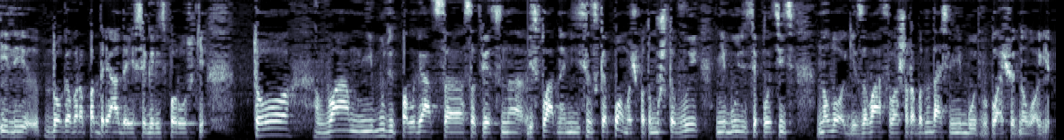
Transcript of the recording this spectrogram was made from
или договора подряда, если говорить по-русски, то вам не будет полагаться, соответственно, бесплатная медицинская помощь, потому что вы не будете платить налоги. За вас ваш работодатель не будет выплачивать налоги.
